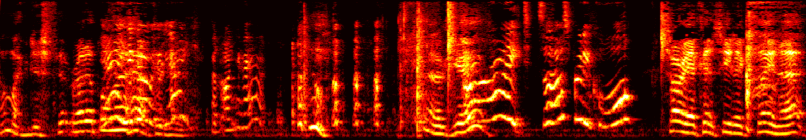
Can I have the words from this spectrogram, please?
I might just fit right up Yeah, on that you hat go. Yeah, good. put it on your hat. Okay. All right. So that was pretty cool. Sorry I couldn't see to explain that.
